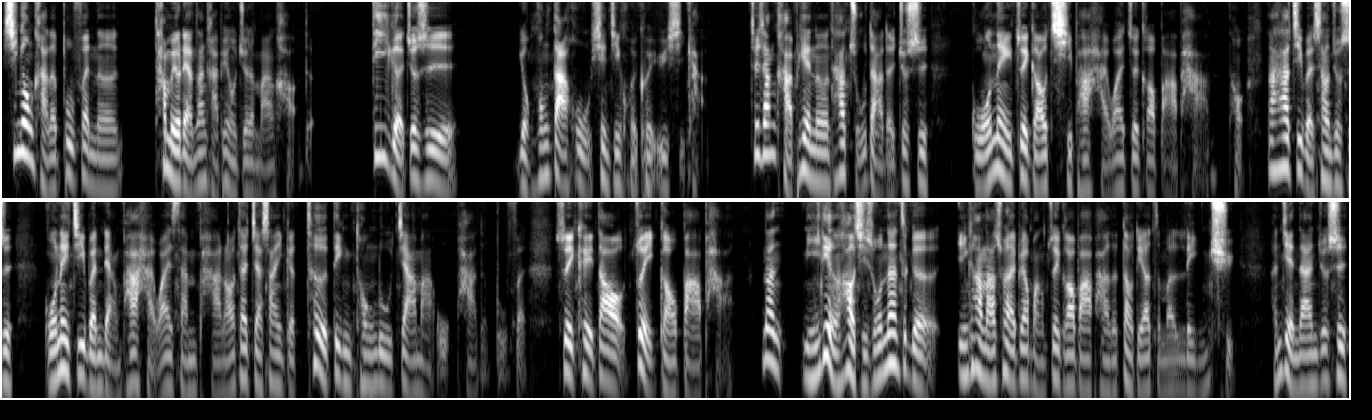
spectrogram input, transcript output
信用卡的部分呢，他们有两张卡片，我觉得蛮好的。第一个就是永丰大户现金回馈预习卡。这张卡片呢，它主打的就是国内最高七趴，海外最高八趴。好，那它基本上就是国内基本两趴，海外三趴，然后再加上一个特定通路加码五趴的部分，所以可以到最高八趴。那你一定很好奇说，那这个银行拿出来标榜最高八趴的，到底要怎么领取？很简单，就是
